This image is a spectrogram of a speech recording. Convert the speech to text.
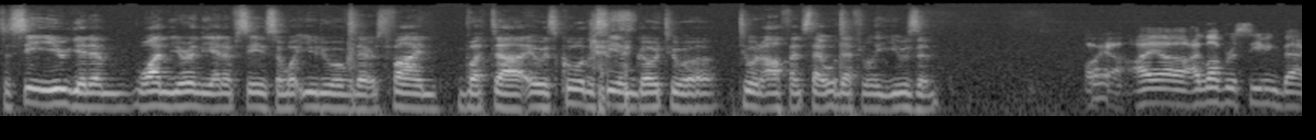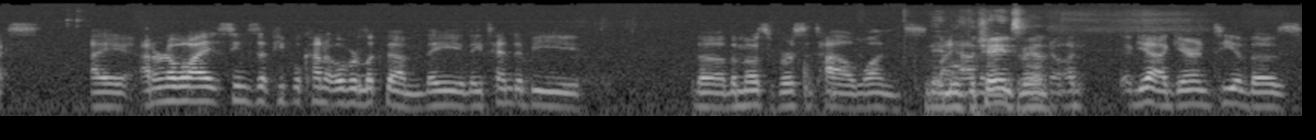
to see you get him. One, you're in the NFC, so what you do over there is fine. But uh, it was cool to see him go to a to an offense that will definitely use him. Oh yeah, I uh, I love receiving backs. I I don't know why it seems that people kind of overlook them. They they tend to be the the most versatile ones. They by move the chains, man. you know, a, yeah, a guarantee of those.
